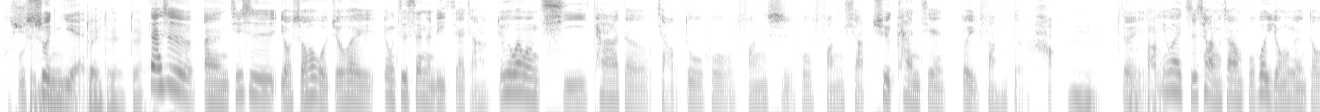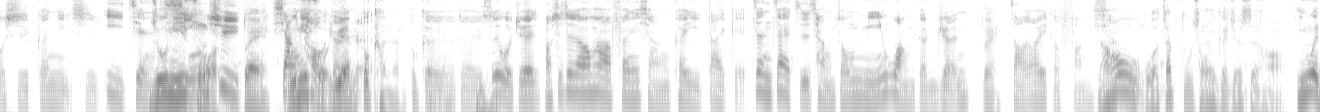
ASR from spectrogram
不顺眼，对对对。但是，嗯，其实有时候我就会用自身的例子来讲，就是问问其他的角度或方式或方向去看见对方的好。嗯。对，因为职场上不会永远都是跟你是意见、如你所对相如你所愿，不可能，不可能。对对对，所以我觉得老师这段话分享可以带给正在职场中迷惘的人，对，找到一个方向。然后我再补充一个，就是哈，因为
